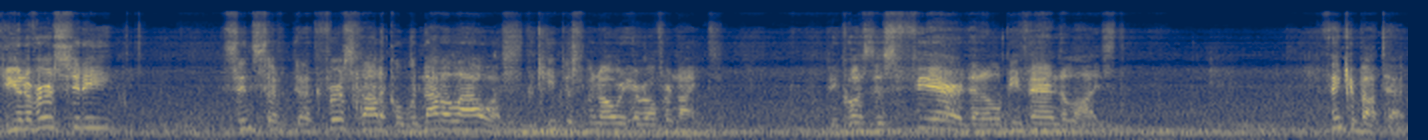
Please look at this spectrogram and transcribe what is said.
The university, since the, the first Hanukkah, would not allow us to keep this menorah here overnight because there's fear that it'll be vandalized. Think about that.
